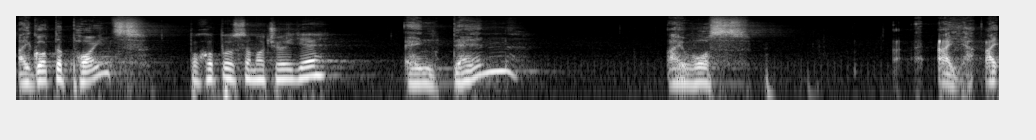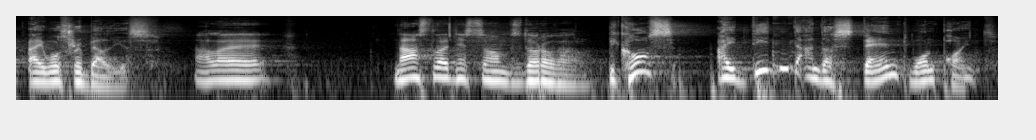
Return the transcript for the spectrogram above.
I got the points. pochopil som, o čo ide And then I was, I, I, I was rebellious. Ale následne som vzdoroval, Because I didn't understand one point.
